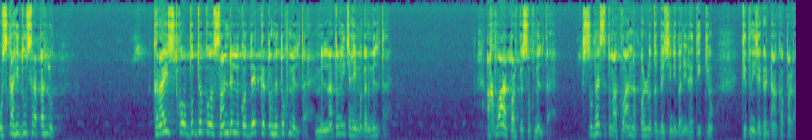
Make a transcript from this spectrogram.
उसका ही दूसरा पहलू। क्राइस्ट को, बुद्ध को, सांडिल्य को देख के तुम्हें दुख मिलता है। मिलना तो नहीं चाहिए, मगर मिलता है। अखबार पढ़ के सुख मिलता है। सुबह से तुम अखबार ना पढ़ लो तो बेचैनी बनी रहती। क्यों? कितनी जगह डांका पड़ा,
